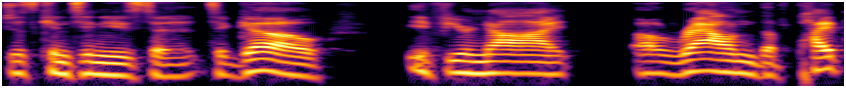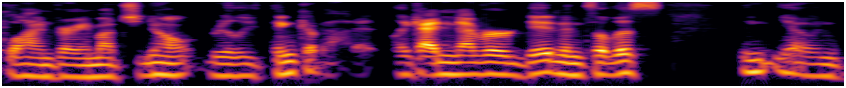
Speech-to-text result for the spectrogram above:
just continues to to go. If you're not around the pipeline very much, you don't really think about it. Like I never did until this, you know,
